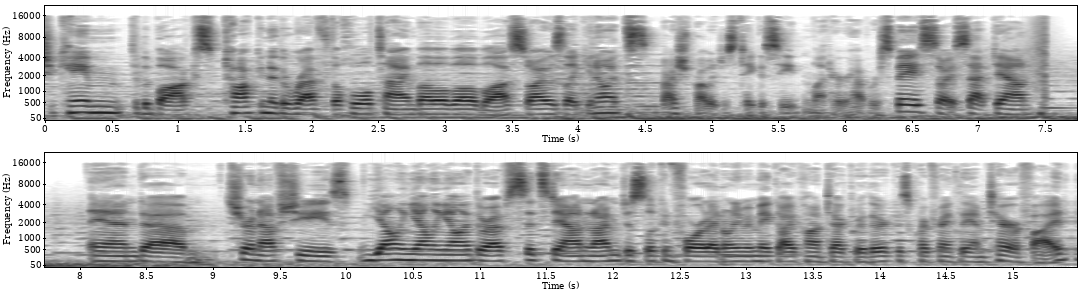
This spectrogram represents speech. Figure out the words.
she came to the box talking to the ref the whole time. Blah blah blah blah. So I was like, you know, what? I should probably just take a seat and let her have her space. So I sat down. And um, sure enough, she's yelling, yelling, yelling at the ref, sits down, and I'm just looking forward. I don't even make eye contact with her because, quite frankly, I'm terrified.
